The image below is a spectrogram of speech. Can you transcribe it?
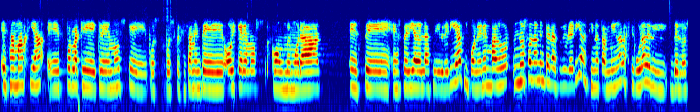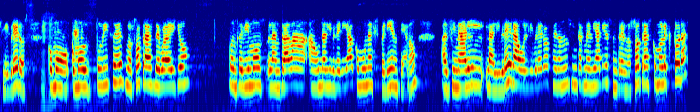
esa magia es por la que creemos que, pues, pues precisamente hoy queremos conmemorar este, este Día de las Librerías y poner en valor no solamente las librerías, sino también a la figura del, de los libreros. Como, como tú dices, nosotras, Débora y yo, concebimos la entrada a una librería como una experiencia, ¿no? Al final, la librera o el librero serán los intermediarios entre nosotras como lectoras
